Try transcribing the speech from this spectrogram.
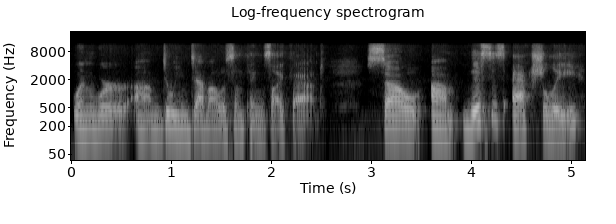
when we're um, doing demos and things like that. So um, this is actually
